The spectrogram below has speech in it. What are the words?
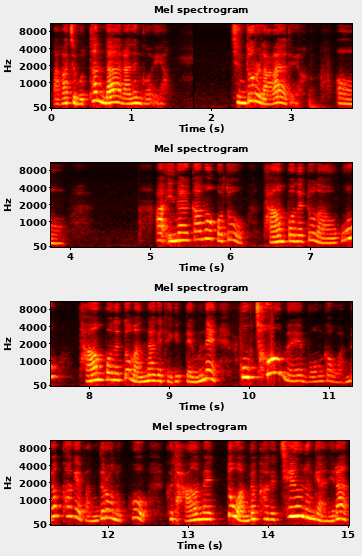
나가지 못한다라는 거예요. 진도를 나가야 돼요. 어. 아, 이날 까먹어도 다음번에 또 나오고 다음번에 또 만나게 되기 때문에 꼭 처음에 뭔가 완벽하게 만들어 놓고 그 다음에 또 완벽하게 채우는 게 아니라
